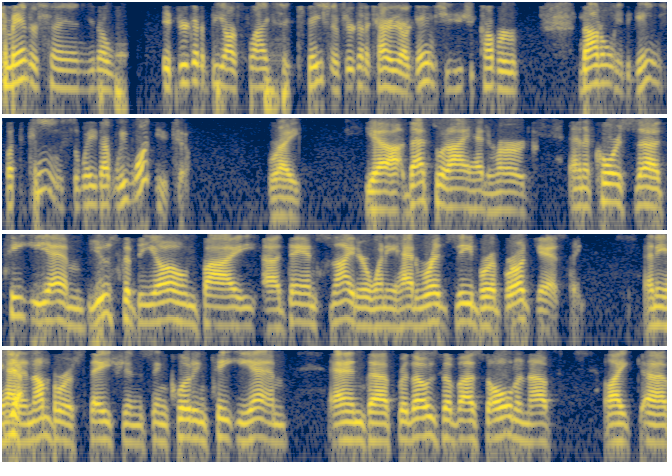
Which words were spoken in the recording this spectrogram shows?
Commanders saying, you know, if you're going to be our flagship station, if you're going to carry our games, you should cover not only the games but the teams the way that we want you to. Right. Yeah, that's what I had heard. And of course, uh, TEM used to be owned by uh, Dan Snyder when he had Red Zebra Broadcasting, and he had Yeah. a number of stations, including TEM. And uh, for those of us old enough, like uh,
